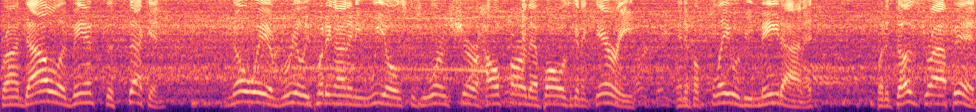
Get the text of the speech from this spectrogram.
Grandal will advance to second. No way of really putting on any wheels because we weren't sure how far that ball was going to carry and if a play would be made on it. But it does drop in.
